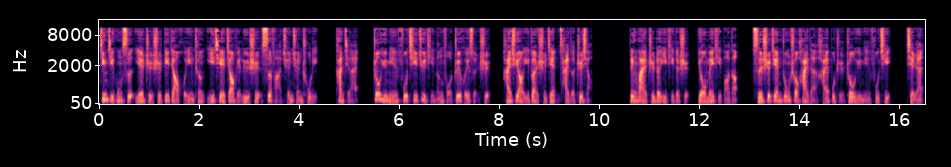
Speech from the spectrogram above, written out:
经纪公司也只是低调回应称一切交给律师司法全权处理。看起来，周渝民夫妻具体能否追回损失，还需要一段时间才得知晓。另外，值得一提的是，有媒体报道。此事件中受害的还不止周渝民夫妻，显然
